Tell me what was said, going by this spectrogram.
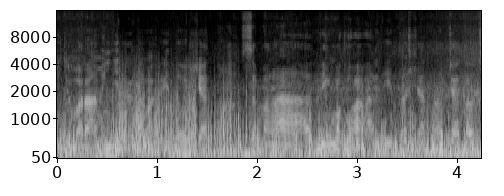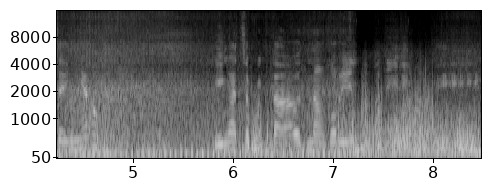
Medyo maraming ginagawa rito. Shout out sa mga ating makuhaan dito. Shout out shout out sa inyo. Ingat sa pagtaod ng kuryente din eh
